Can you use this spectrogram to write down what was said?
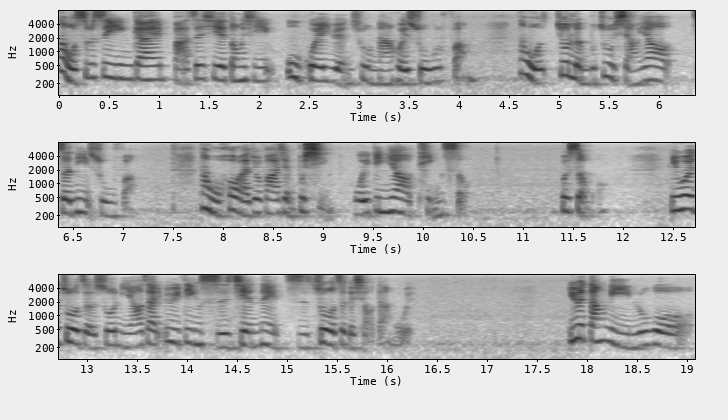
那我是不是应该把这些东西物归原处，拿回书房？那我就忍不住想要整理书房。那我后来就发现不行，我一定要停手。为什么？因为作者说你要在预定时间内只做这个小单位。因为当你如果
